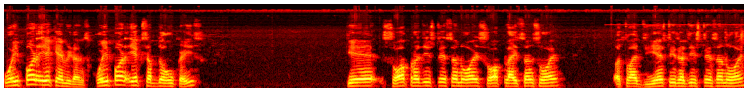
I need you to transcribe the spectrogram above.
કોઈ પણ એક એવિડન્સ કોઈ પણ એક શબ્દ હું કહીશ, કે શોપ રજિસ્ટ્રેશન હોય શોપ લાઇસન્સ હોય, અથવા જીએસટી રજિસ્ટ્રેશન હોય,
